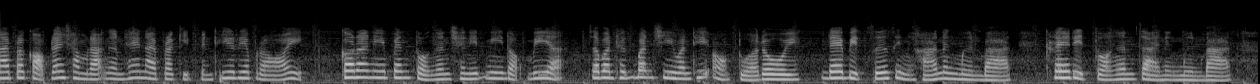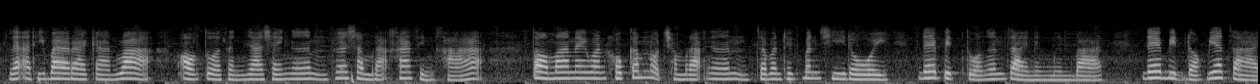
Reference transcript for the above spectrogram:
นายประกอบได้ชำระเงินให้นายประกิตเป็นที่เรียบร้อย กรณีเป็นตั๋วเงินชนิดมีดอกเบี้ย จะบันทึกบัญชีวันที่ออกตั๋วโดย เดบิตซื้อสินค้า 10,000 บาท เครดิตตั๋วเงินจ่าย 10,000 บาท และอธิบายรายการว่า ออกตั๋วสัญญาใช้เงิน เพื่อชำระค่าสินค้า ต่อมาในวันครบกำหนดชำระเงิน จะบันทึกบัญชีโดย เดบิตตั๋วเงินจ่าย 10,000 บาท เดบิตดอกเบี้ยจ่าย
